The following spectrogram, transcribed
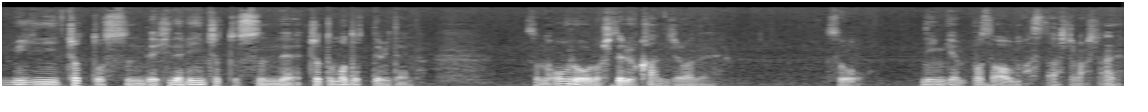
右にちょっと進んで、左にちょっと進んで、ちょっと戻ってみたいな。その、おろおろしてる感じはね、そう、人間っぽさをマスターしてましたね。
